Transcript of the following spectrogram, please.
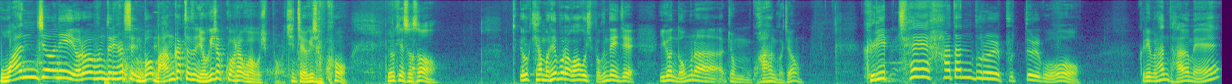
완전히 여러분들이 할 수 있는 뭐 마음 같아서는 여기 잡고 하라고 하고 싶어. 진짜 여기 잡고. 이렇게 서서 이렇게 한번 해보라고 하고 싶어. 근데 이제 이건 너무나 좀 과한 거죠. 그립 최하단부를 붙들고 그립을 한 다음에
